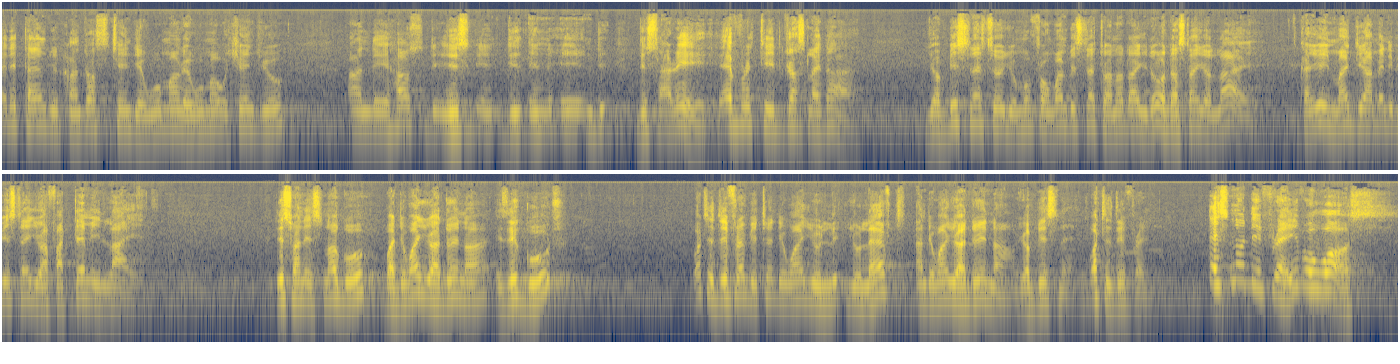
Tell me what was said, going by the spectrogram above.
Anytime you can just change a woman, a woman will change you. And the house is in, in, in disarray. Everything just like that. Your business, so you move from one business to another, you don't understand your life. Can you imagine how many business you have attempted in life? This one is not good, but the one you are doing now, is it good? What is different between the one you, you left and the one you are doing now, your business? What is different? There's no different, even worse.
